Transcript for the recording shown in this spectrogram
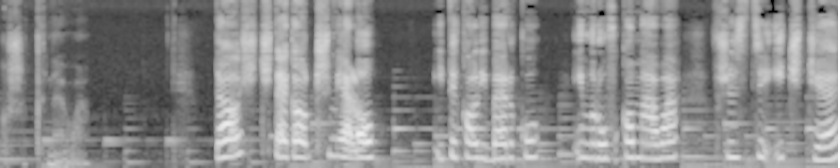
krzyknęła. Dość tego czmielu i ty koliberku i mrówko mała. Wszyscy idźcie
